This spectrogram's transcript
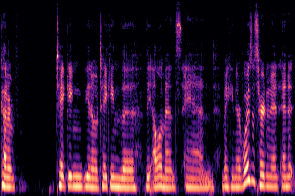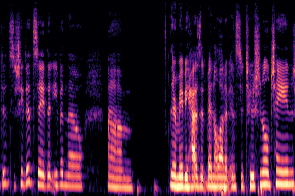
kind of taking you know taking the the elements and making their voices heard. And it, and it did. She did say that even though. Um, there maybe hasn't been a lot of institutional change,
